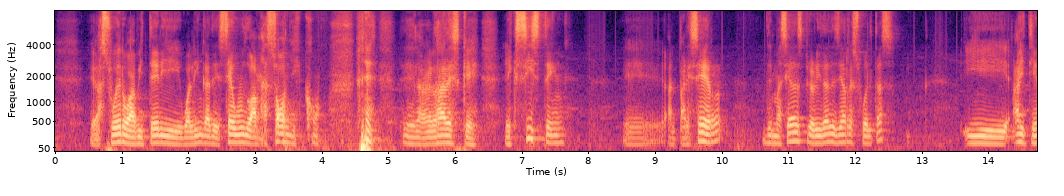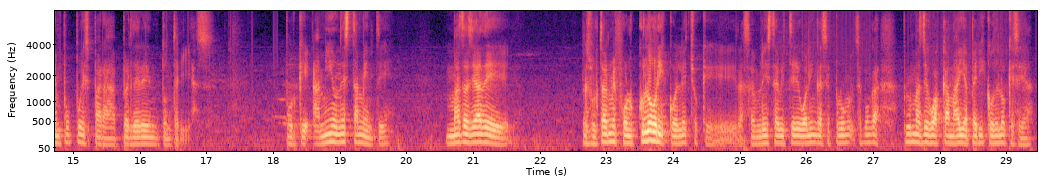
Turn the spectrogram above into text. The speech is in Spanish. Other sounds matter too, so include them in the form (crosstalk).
eh, a Suero, a Viteri Walinga de pseudo amazónico. (laughs) Eh, la verdad es que existen, eh, al parecer, demasiadas prioridades ya resueltas y hay tiempo pues para perder en tonterías. Porque a mí honestamente, más allá de resultarme folclórico el hecho que el asambleísta Viterio Gualinga se, ponga plumas de guacamaya, perico, de lo que sea.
